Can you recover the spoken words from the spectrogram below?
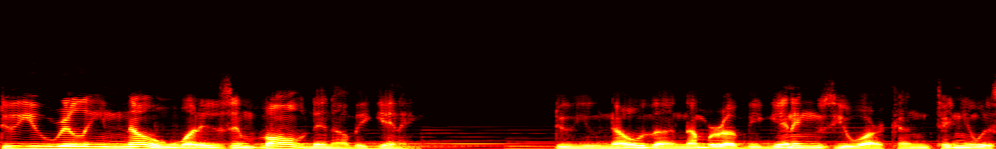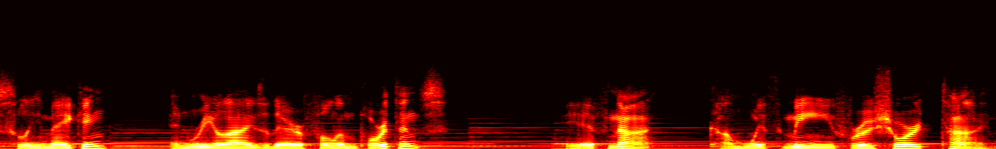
Do you really know what is involved in a beginning? Do you know the number of beginnings you are continuously making and realize their full importance? If not, come with me for a short time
